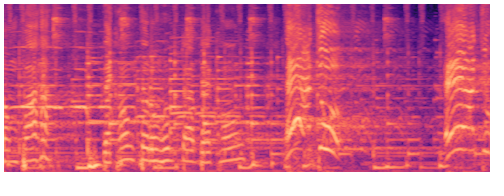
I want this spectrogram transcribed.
চম্পা, দেখং তোর মুখটা, দেখং। এ আচু! এ আচু!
